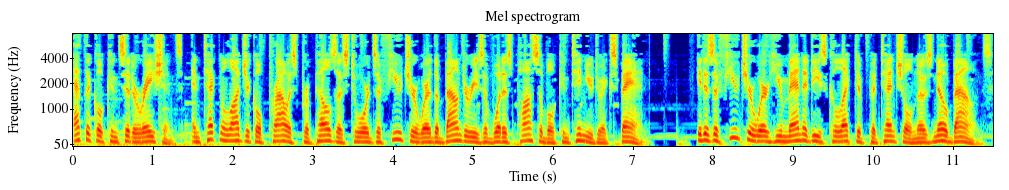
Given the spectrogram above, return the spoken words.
ethical considerations, and technological prowess propels us towards a future where the boundaries of what is possible continue to expand. It is a future where humanity's collective potential knows no bounds,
